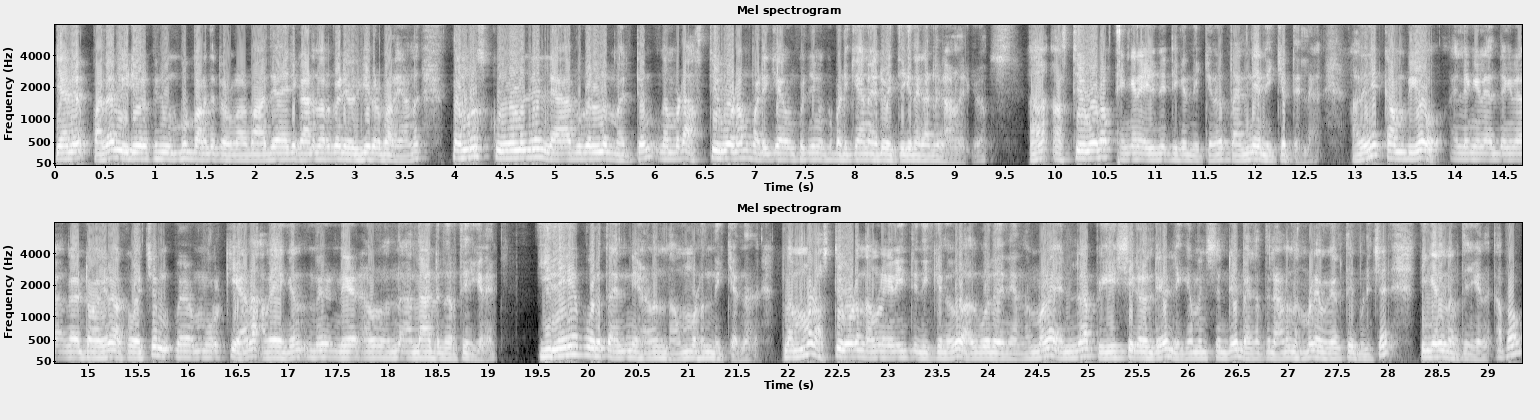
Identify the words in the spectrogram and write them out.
ഞാൻ പല വീഡിയോകൾക്ക് മുമ്പും പറഞ്ഞിട്ടുള്ള ആദ്യമായിട്ട് കാണുന്നവർക്ക് വേണ്ടി ഒരിക്കൽ കൂടെ പറയാണ്. നമ്മൾ സ്കൂളിലെ ലാബുകളിലും മറ്റും നമ്മുടെ അസ്ഥികൂടം പഠിക്കാൻ കുഞ്ഞുങ്ങൾക്ക് പഠിക്കാനായിട്ട് വെച്ചിരിക്കുന്ന കണ്ട് കാണുമായിരിക്കും. ആ അസ്ഥികൂടം എങ്ങനെ എഴുന്നേറ്റിക്ക് നിൽക്കുന്നത് തന്നെ നിൽക്കത്തില്ല. അതിന് കമ്പിയോ അല്ലെങ്കിൽ എന്തെങ്കിലും ടോയിനോ ഒക്കെ വെച്ച് മുറുക്കിയാണ് അവയെ നാട്ടിൽ നിർത്തിയിരിക്കുന്നത്. ഇതേപോലെ തന്നെയാണ് നമ്മൾ നിൽക്കുന്നത്. നമ്മുടെ അസ്ഥിയോടെ നമ്മൾ എണീറ്റ് നിൽക്കുന്നതും അതുപോലെ തന്നെയാണ്. നമ്മളെ എല്ലാ പേശികളുടെയും ലിഗമെൻസിന്റെയും ബലത്തിലാണ് നമ്മളെ ഉയർത്തി പിടിച്ച് ഇങ്ങനെ നിർത്തിയിരിക്കുന്നത്. അപ്പം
